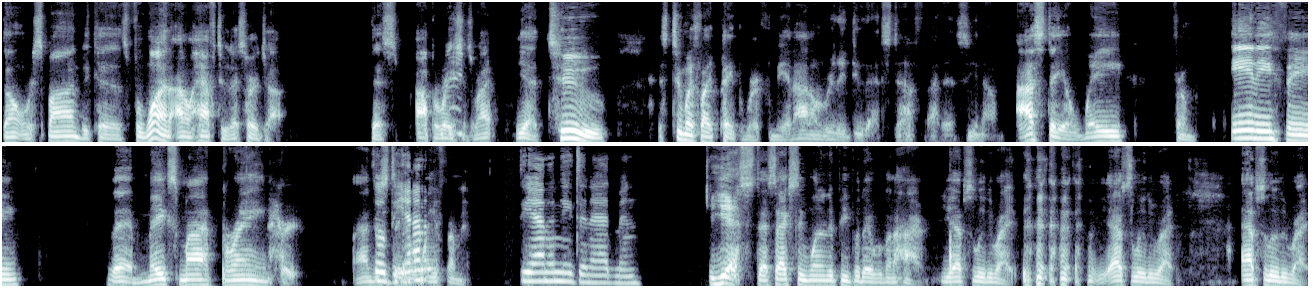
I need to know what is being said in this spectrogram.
don't respond because, for one, I don't have to. That's her job. That's operations, right? Yeah. Two, it's too much like paperwork for me, and I don't really do that stuff. I just, you know, I stay away from anything that makes my brain hurt. I just so stay Deanna, away from it. Deanna needs an admin. Yes, that's actually one of the people that we're going to hire. You're absolutely right. You're absolutely right. Absolutely right.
